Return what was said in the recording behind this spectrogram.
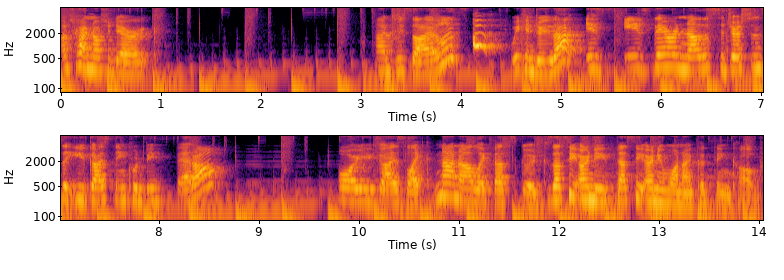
I'm trying not to, Derek. And be silence. We can do that. Is is there another suggestions that you guys think would be better? Or you guys like, nah, nah, like that's good? Because that's the only that's the only one I could think of.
